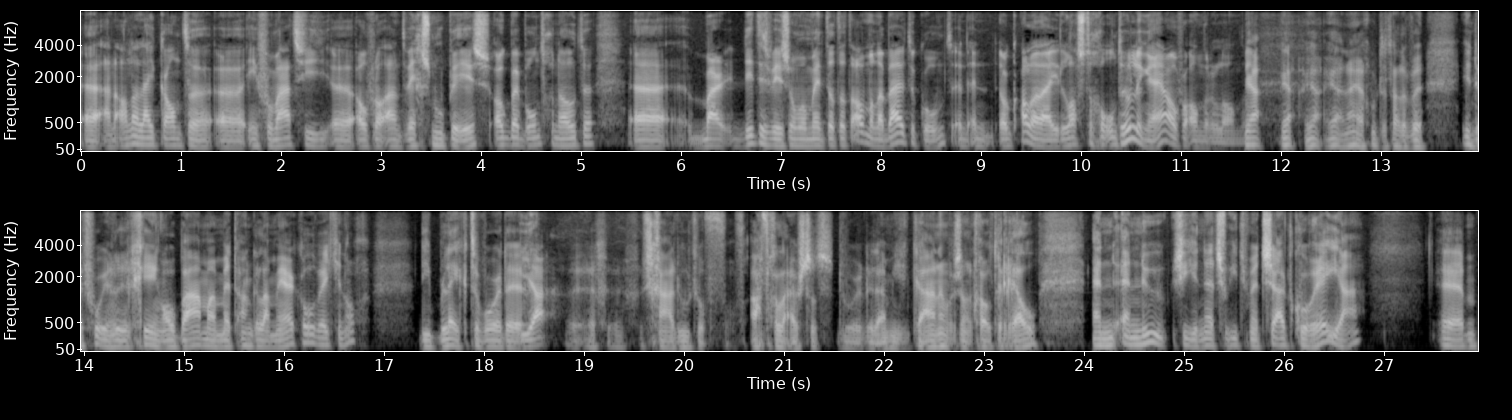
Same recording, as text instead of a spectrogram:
uh, aan allerlei kanten uh, informatie uh, overal aan het wegsnoepen is. Ook bij bondgenoten. maar dit is weer zo'n moment dat dat allemaal naar buiten komt. En, en ook allerlei lastige onthullingen hè, over andere landen. Ja, ja, ja, ja, nou ja, goed. Dat hadden we in de vorige regering Obama met Angela Merkel, weet je nog? Die bleek te worden ja. uh, geschaduwd of, of, afgeluisterd door de Amerikanen. Dat was een grote rel. En, en nu zie je net zoiets met Zuid-Korea. Um,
